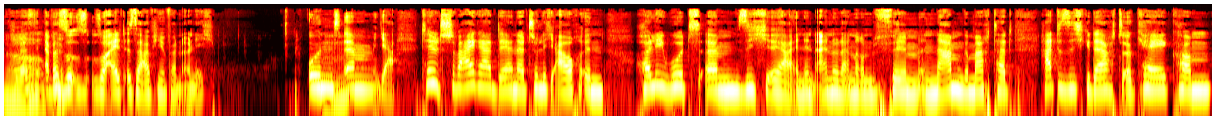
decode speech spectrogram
Ja, weiß okay. aber so, so, so alt ist er auf jeden Fall noch nicht. Und Mhm. ähm, ja, Til Schweiger, der natürlich auch in Hollywood ähm, sich ja in den ein oder anderen Filmen einen Namen gemacht hat, hatte sich gedacht, okay, komm,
